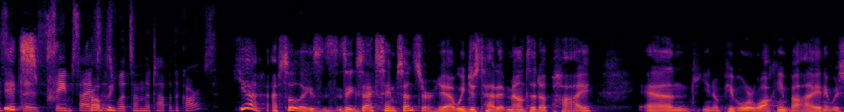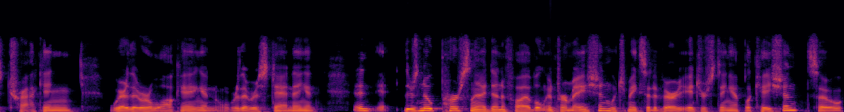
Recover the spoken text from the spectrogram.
Is it the it's same size probably- as what's on the top of the cars? Yeah, absolutely. It's, it's the exact same sensor. Yeah, we just had it mounted up high, and you know, people were walking by, and it was tracking where they were walking and where they were standing, and and it- there's no personally identifiable information, which makes it a very interesting application. So,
